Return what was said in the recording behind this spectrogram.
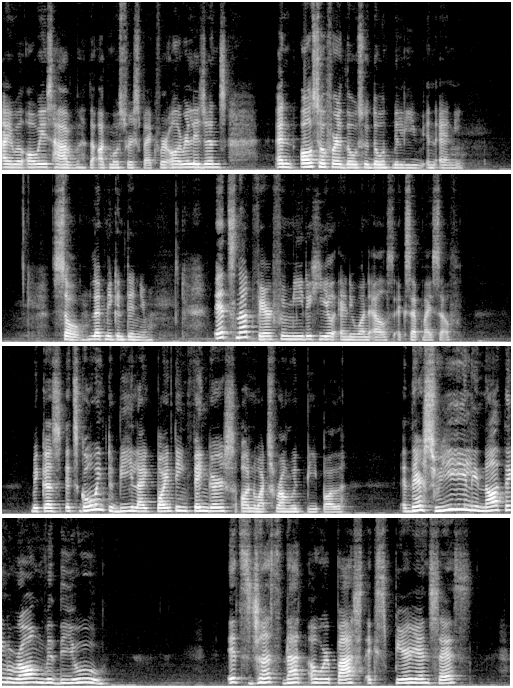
I will always have the utmost respect for all religions and also for those who don't believe in any. So, let me continue. It's not fair for me to heal anyone else except myself. Because it's going to be like pointing fingers on what's wrong with people. And there's really nothing wrong with you. It's just that our past experiences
